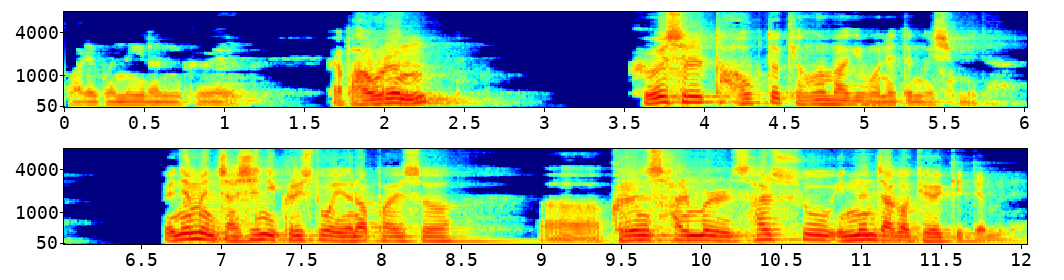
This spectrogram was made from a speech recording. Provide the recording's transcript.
부활의 권능이라는 그 그러니까 바울은 그것을 더욱더 경험하기 원했던 것입니다. 왜냐하면 자신이 그리스도와 연합하여서 어, 그런 삶을 살 수 있는 자가 되었기 때문에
